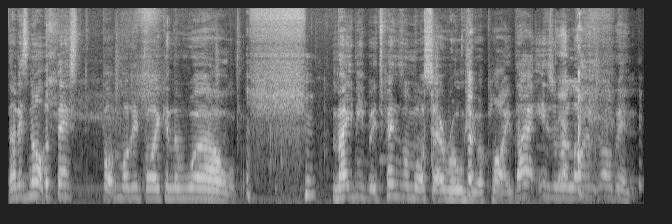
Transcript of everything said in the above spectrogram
that is not the best modded bike in the world. Maybe, but it depends on what set of rules you apply. That is a Reliant Robin.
